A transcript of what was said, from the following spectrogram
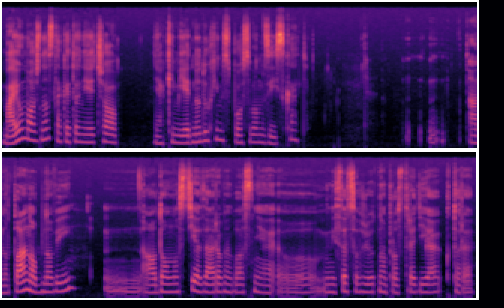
majú možnosť takéto niečo nejakým jednoduchým spôsobom získať? Áno, plán obnovy mm, a odolnosti a zároveň vlastne e, ministerstvo životného prostredia, ktoré e,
